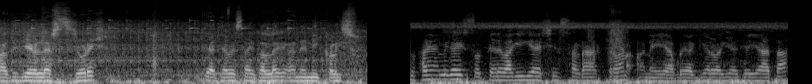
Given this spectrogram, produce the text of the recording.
આથી જ્વેલર્સ જોડે. ત્યાંથી હવે સાયકલ લઈ અને નીકળીશું. તો ફાઇનલી ગઈશ અત્યારે વાગી ગયા છે સાડા ત્રણ અને આપણે અગિયાર વાગ્યા ગયા હતા.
